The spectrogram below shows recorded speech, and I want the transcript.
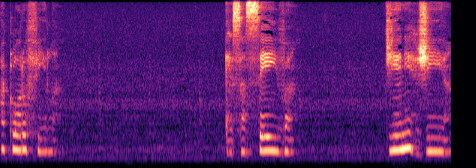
a clorofila, essa seiva de energia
